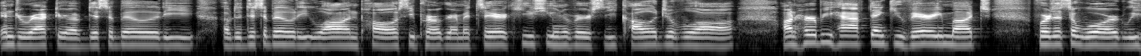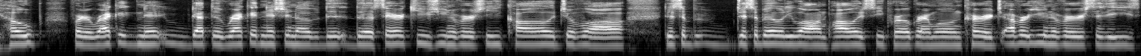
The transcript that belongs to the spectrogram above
and director of disability of the Disability Law and Policy Program at Syracuse University College of Law. On her behalf, thank you very much for this award. We hope for the recogni- that the recognition of the, the Syracuse University College of Law Disab- Disability Law and Policy Program will encourage other universities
